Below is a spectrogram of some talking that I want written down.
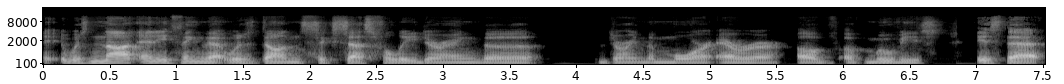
it was not anything that was done successfully during the during the Moore era of of movies is that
